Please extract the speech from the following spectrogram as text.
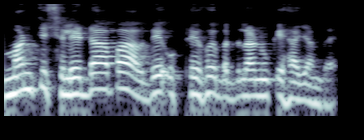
ਮਨ 'ਚ ਛਲੇਡਾ ਭਾਵ ਦੇ ਉੱਠੇ ਹੋਏ ਬੱਦਲਾਂ ਨੂੰ ਕਿਹਾ ਜਾਂਦਾ ਹੈ।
